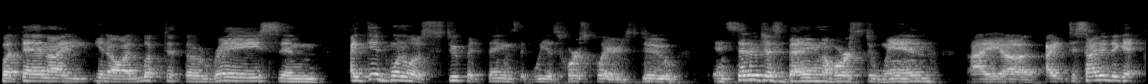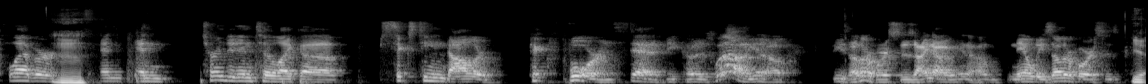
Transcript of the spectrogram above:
But then I, you know, I looked at the race and I did one of those stupid things that we as horse players do. Instead of just betting the horse to win, I uh, I decided to get clever mm. and and turned it into like a sixteen dollar pick four instead because well you know these other horses I know you know nail these other horses yeah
